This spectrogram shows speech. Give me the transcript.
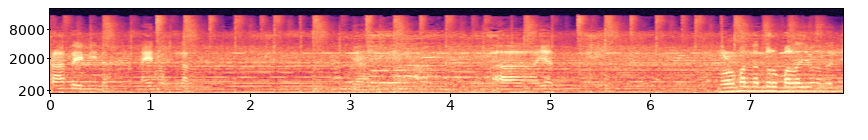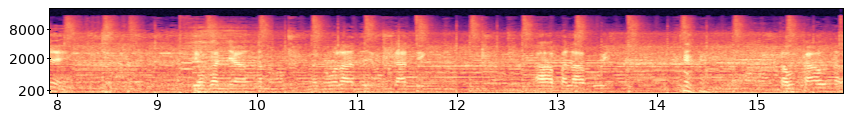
tatay nila 9 o'clock. Yan. Uh, yan. Normal na normal na yung ano niya eh. Yung kanyang ano nagwala na yung dating uh, palaboy. Taon-taon na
